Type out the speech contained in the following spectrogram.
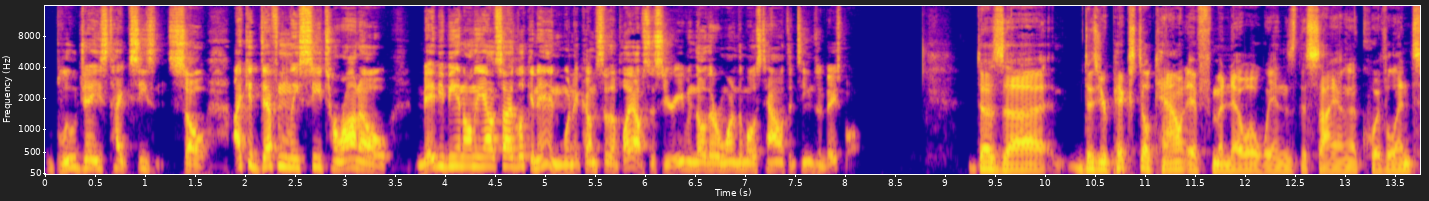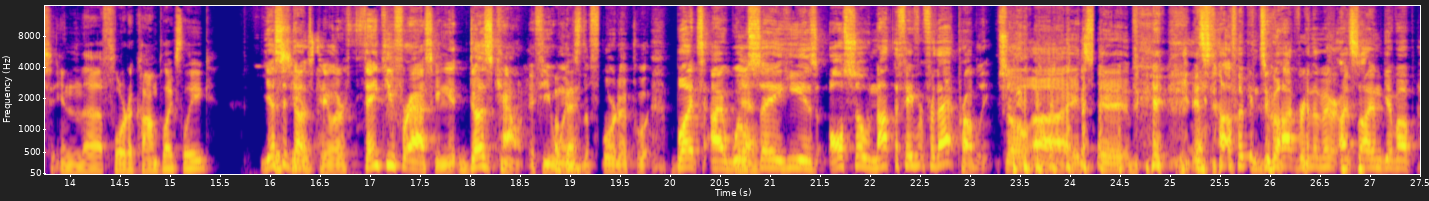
Blue Jays type seasons. So I could definitely see Toronto maybe being on the outside looking in when it comes to the playoffs this year, even though they're one of the most talented teams in baseball. Does uh does your pick still count if Manoah wins the Cy Young equivalent in the Florida Complex League? Yes, it year? does, Taylor. Thank you for asking. It does count if he okay. wins the Florida, but I will yeah. say he is also not the favorite for that, probably. So uh, it's uh, it's not looking too hot for him. I saw him give up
